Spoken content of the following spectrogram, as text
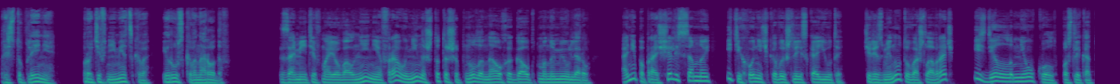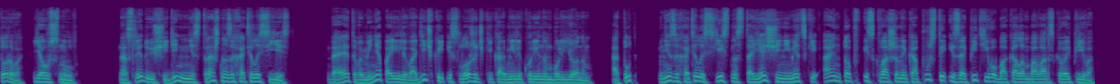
Преступление против немецкого и русского народов. Заметив мое волнение, фрау Нина что-то шепнула на ухо Гауптману Мюллеру. Они попрощались со мной и тихонечко вышли из каюты. Через минуту вошла врач и сделала мне укол, после которого я уснул. На следующий день мне страшно захотелось есть. До этого меня поили водичкой и с ложечки кормили куриным бульоном. А тут мне захотелось съесть настоящий немецкий айнтопф из квашеной капусты и запить его бокалом баварского пива.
